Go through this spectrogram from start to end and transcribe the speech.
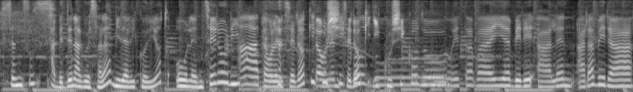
zentzuz? Habe denak bezala, bidaliko diot, olentzero hori. Ah, eta olentzerok ikusiko, ikusiko du. Eta bai, bere alen arabera.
